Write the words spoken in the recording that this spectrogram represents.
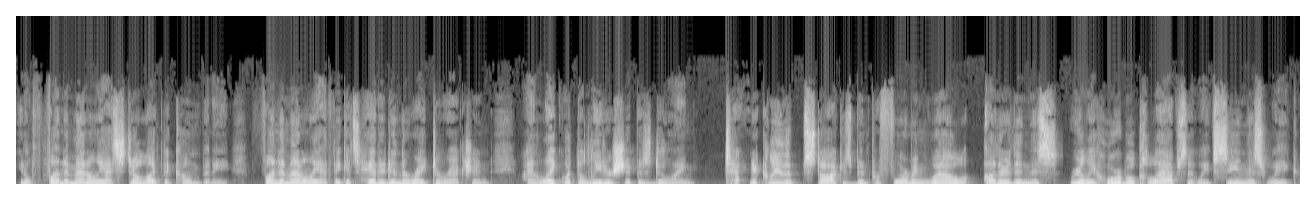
you know, fundamentally, I still like the company. Fundamentally, I think it's headed in the right direction. I like what the leadership is doing technically the stock has been performing well other than this really horrible collapse that we've seen this week.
